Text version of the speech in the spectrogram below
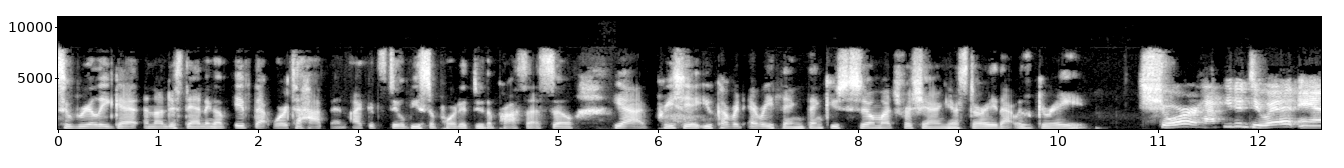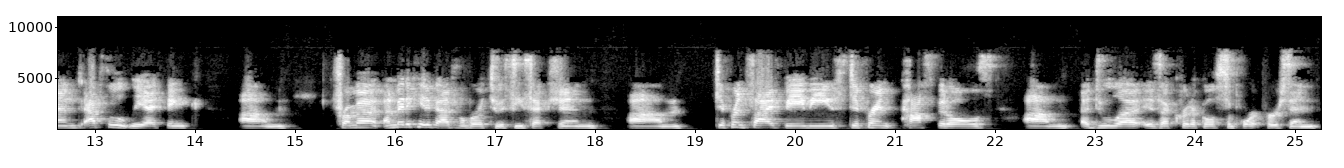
to really get an understanding of if that were to happen, I could still be supported through the process. So yeah, I appreciate you covered everything. Thank you so much for sharing your story. That was great. Sure. Happy to do it. And absolutely. I think um, from an unmedicated vaginal birth to a C-section, um, different size babies, different hospitals. Um, a doula is a critical support person,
